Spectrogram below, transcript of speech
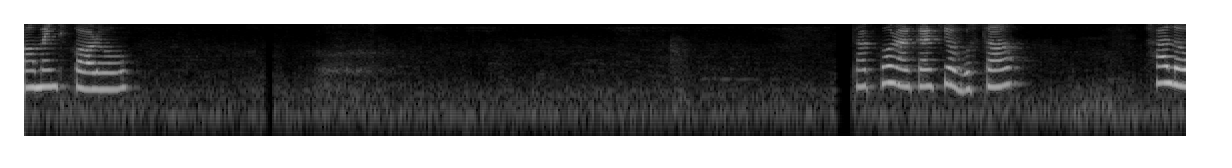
কমেন্ট করো। তারপর আর কার কি অবস্থা? হ্যালো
